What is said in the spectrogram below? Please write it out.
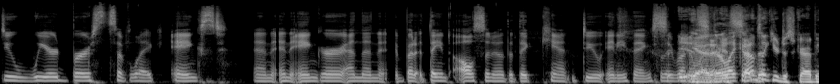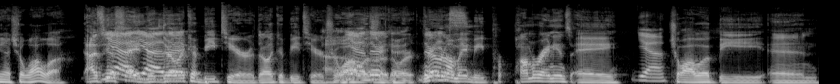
do weird bursts of like angst and, and anger and then but they also know that they can't do anything so they run Yeah, Yeah, they're it like a- sounds like you're describing a Chihuahua. I was gonna Yeah, say yeah, they're, they're they're- like a B tier. They're like a B tier. Oh, Chihuahuas Yeah, they're- are the worst. No, no, no, ins- maybe Pomeranians A, yeah Chihuahua B, and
